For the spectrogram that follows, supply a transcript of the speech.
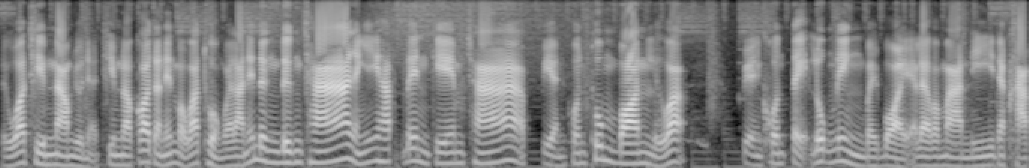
หรือว่าทีมนำอยู่เนี่ยทีมเราก็จะเน้นบอกว่าถ่วงเวลานิดนึงดึงช้าอย่างนี้ครับเล่นเกมช้า เปลี่ยนคนทุ่มบอลหรือว่าเปลี่ยนคนเตะลูกนิ่งบ่อยๆ อะไรประมาณนี้นะครับ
